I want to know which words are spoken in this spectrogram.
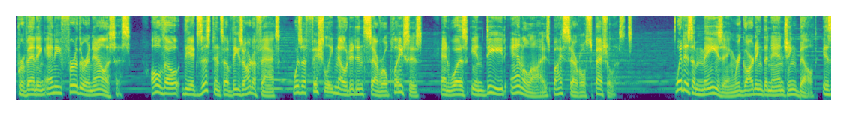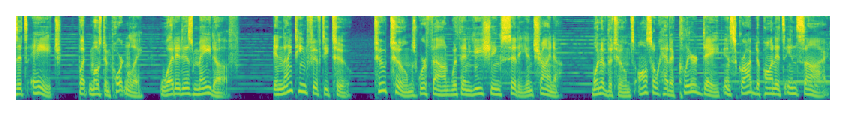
preventing any further analysis, although the existence of these artifacts was officially noted in several places and was indeed analyzed by several specialists. What is amazing regarding the Nanjing Belt is its age, but most importantly, what it is made of. In 1952, two tombs were found within Yixing City in China, one of the tombs also had a clear date inscribed upon its inside.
